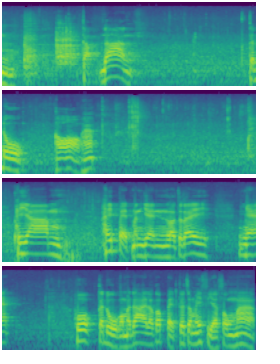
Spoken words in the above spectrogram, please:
อกับด้าน กระดูกเอาออกฮะพยายาม ให้เป็ดมันเย็นเราจะได้แงะพวกกระดูกออกมาได้ แล้วก็เป็ดก็จะไม่เสียทรงมาก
